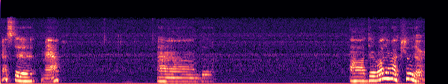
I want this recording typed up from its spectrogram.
that's the map. And uh, uh, the radar occluder.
